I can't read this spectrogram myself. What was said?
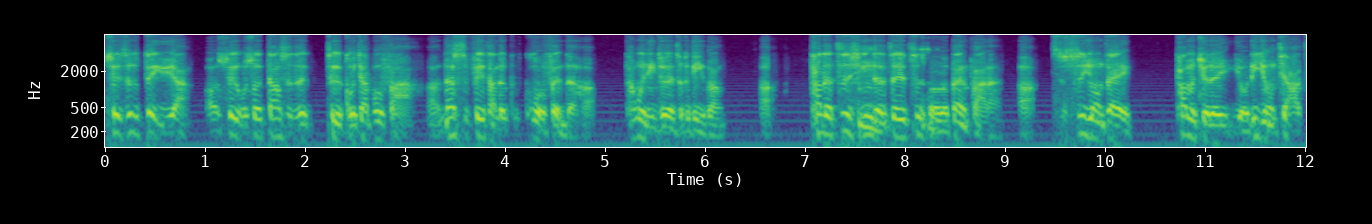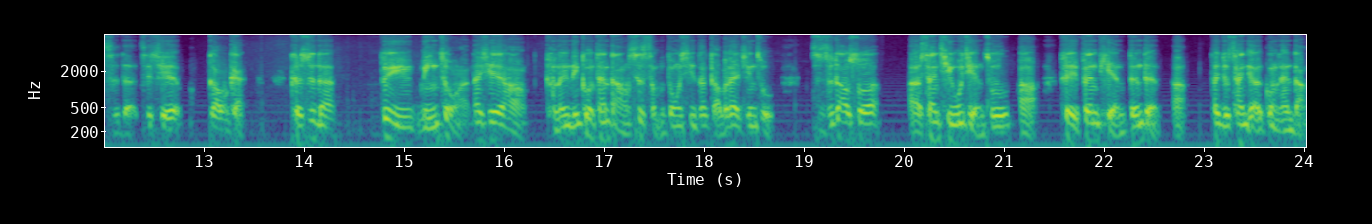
所以这个对于啊，哦，所以我说当时的这个国家不法啊，那是非常的过分的哈。他问题就在这个地方啊，他的自新的这些自首的办法呢，啊，只适用在。他们觉得有利用价值的这些高干，可是呢，对于民众啊，那些哈可能连共产党是什么东西都搞不太清楚，只知道说啊三七五减租啊可以分田等等啊，他就参加了共产党。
